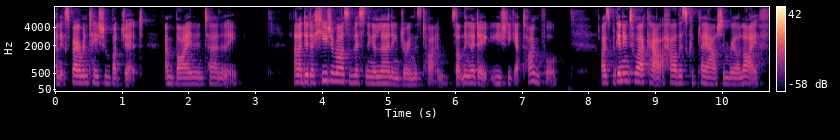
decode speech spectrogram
an experimentation budget and buy in internally. And I did a huge amount of listening and learning during this time, something I don't usually get time for. I was beginning to work out how this could play out in real life.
